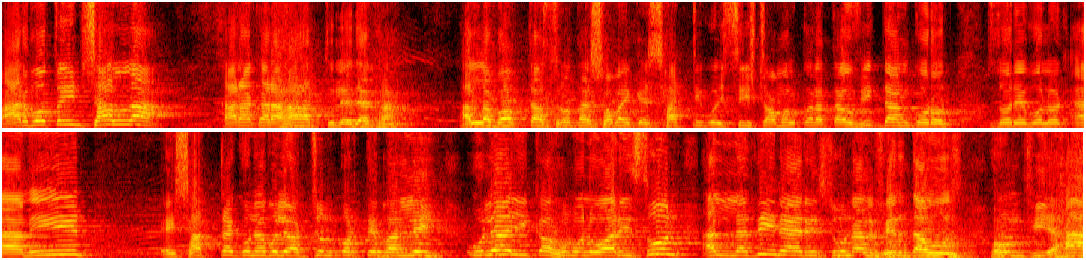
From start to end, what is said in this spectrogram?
পারব তো ইনশাল্লাহ কারা কারা হাত তুলে দেখান। আল্লাহ বক্তা, শ্রোতা, সবাইকে ষাটটি বৈশিষ্ট্য আমল করা তৌফিক দান করুন। জোরে বলুন, আমিন। এই সাতটা গুণাবলী অর্জন করতে পারলেই উলাইকা হুমুল ওয়ারিসুন আল্লাযীনা ইয়ারিসুন আল ফিরদাউস, হুম ফিহা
